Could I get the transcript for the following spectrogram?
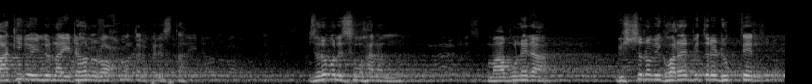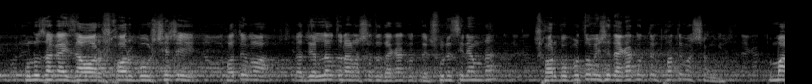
বাকি রইল না, এটা হলো রহমতের ফেরেস্তা জোরে বলি সুহান আল্লাহ মা বোনেরা, বিশ্বনবী ঘরের ভিতরে ঢুকতেন, কোনো জায়গায় যাওয়ার সর্বশেষে ফতেমা রাজু আল্লাহ তালার সাথে দেখা করতেন। শুনেছি আমরা? সর্বপ্রথম এসে দেখা করতেন ফতেমার সঙ্গে। তো মা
